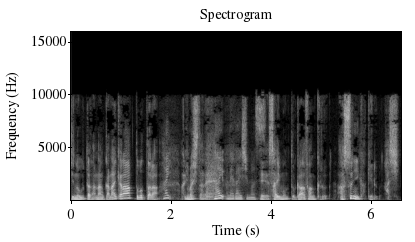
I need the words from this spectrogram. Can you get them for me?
橋の歌がなんかないかなと思ったら、はいありましたね。はい、お願いします。えーサイモンとガーファンクル、明日にかける橋。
